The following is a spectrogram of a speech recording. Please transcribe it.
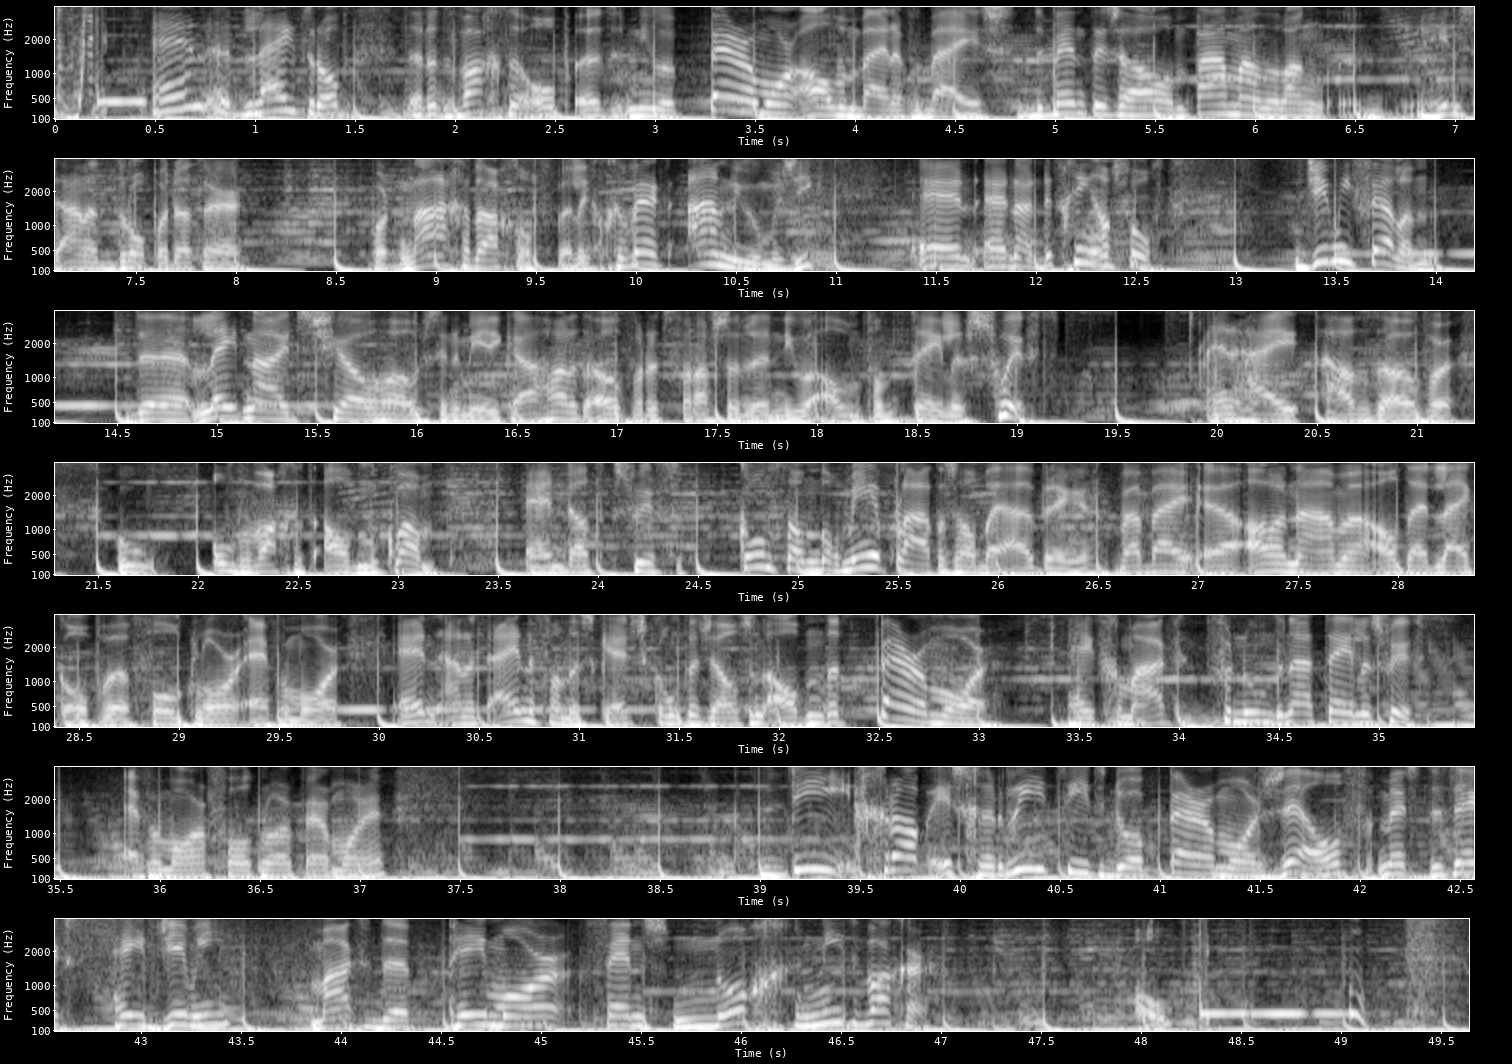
En het lijkt erop dat het wachten op het nieuwe Paramore-album bijna voorbij is. De band is al een paar maanden lang hints aan het droppen... dat er wordt nagedacht of wellicht gewerkt aan nieuwe muziek. En eh, nou, dit ging als volgt. Jimmy Fallon, de late night show host in Amerika, had het over het verrassende nieuwe album van Taylor Swift. En hij had het over hoe onverwacht het album kwam. En dat Swift constant nog meer platen zal bij uitbrengen. Waarbij uh, alle namen altijd lijken op uh, Folklore, Evermore. En aan het einde van de sketch komt er zelfs een album dat Paramore heeft gemaakt, vernoemd naar Taylor Swift. Evermore, Folklore, Paramore. Die grap is geretweet door Paramore zelf met de tekst: Hey Jimmy, maakt de Paymore-fans nog niet wakker. Oh.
